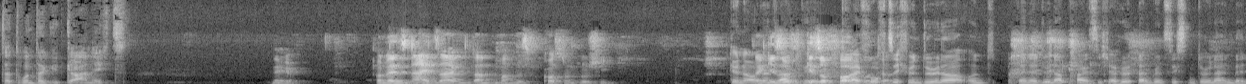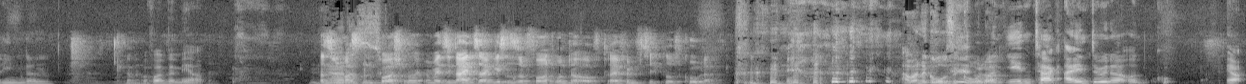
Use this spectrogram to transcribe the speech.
darunter geht gar nichts. Nee. Und wenn sie Nein sagen, dann machen wir es für Kosten und Logis. Genau, dann, dann geh, so, geh sofort 3,50 runter. für einen Döner und wenn der Dönerpreis sich erhöht beim günstigsten Döner in Berlin, dann genau. wollen wir mehr. Also ja, du machst einen Vorschlag und wenn sie Nein sagen, gehst du sofort runter auf 3,50 plus Cola. Aber eine große Cola. Und jeden Tag ein Döner und Co ja.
